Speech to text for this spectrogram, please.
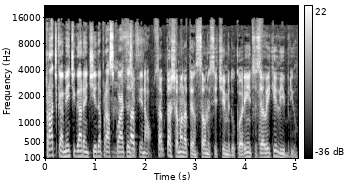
praticamente garantida para as quartas Sabe- de final. Sabe o que está chamando a atenção nesse time do Corinthians? É o equilíbrio.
